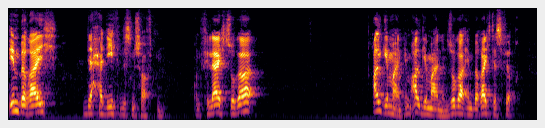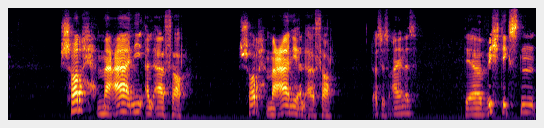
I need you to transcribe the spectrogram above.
im Bereich der Hadith-Wissenschaften. Und vielleicht sogar allgemein, im Allgemeinen, sogar im Bereich des Fiqh. Sharh Ma'ani al-Athar. Sharh Ma'ani al-Athar. Das ist eines der wichtigsten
